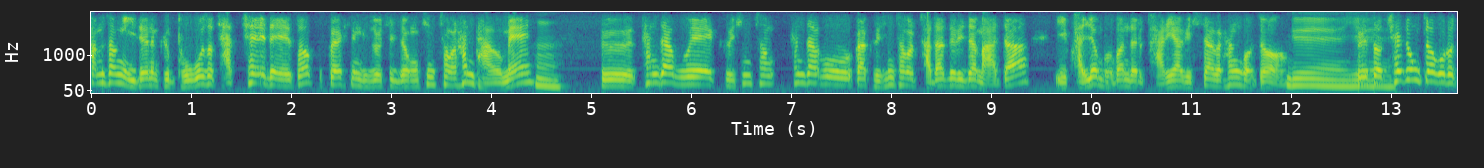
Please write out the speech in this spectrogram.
삼성이 이제는 그 보고서 자체에 대해서 국가 핵심 기술 지정 신청을 한 다음에 음. 그 산자부의 그 신청 산자부가 그 신청을 받아들이자마자 이 관련 법안들을 발의하기 시작을 한 거죠. 예. 예. 그래서 최종적으로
